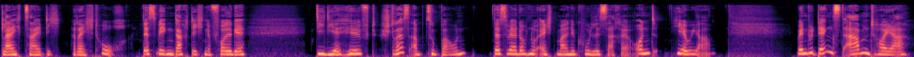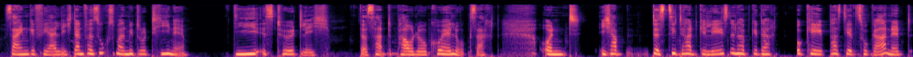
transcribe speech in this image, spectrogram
gleichzeitig recht hoch. Deswegen dachte ich, eine Folge, die dir hilft, Stress abzubauen, das wäre doch nur echt mal eine coole Sache. Und here we are. Wenn du denkst, Abenteuer seien gefährlich, dann versuch's mal mit Routine. Die ist tödlich. Das hat Paulo Coelho gesagt. Und ich habe das Zitat gelesen und habe gedacht, okay, passt jetzt so gar nicht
